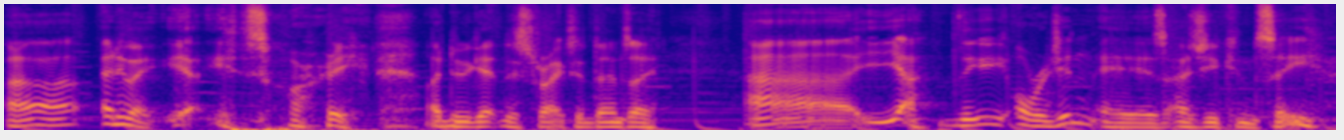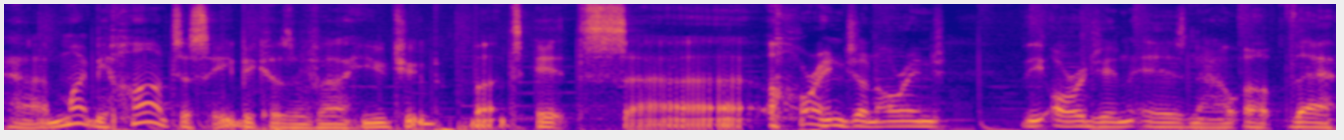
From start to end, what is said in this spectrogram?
Uh, anyway, yeah, sorry, I do get distracted, don't I? Uh, yeah, the origin is, as you can see, uh, might be hard to see because of uh, YouTube, but it's uh, orange on orange. The origin is now up there.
